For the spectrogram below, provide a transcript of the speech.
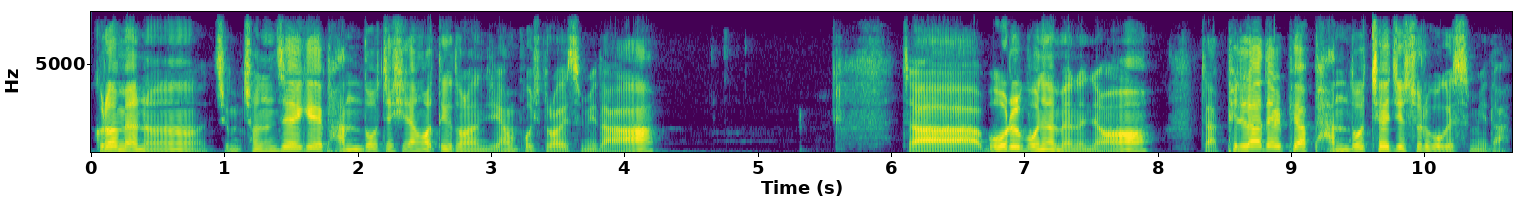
그러면은 지금 전 세계 반도체 시장은 어떻게 돌아가는지 한번 보시도록 하겠습니다. 자, 뭐를 보냐면은요. 자, 필라델피아 반도체 지수를 보겠습니다.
